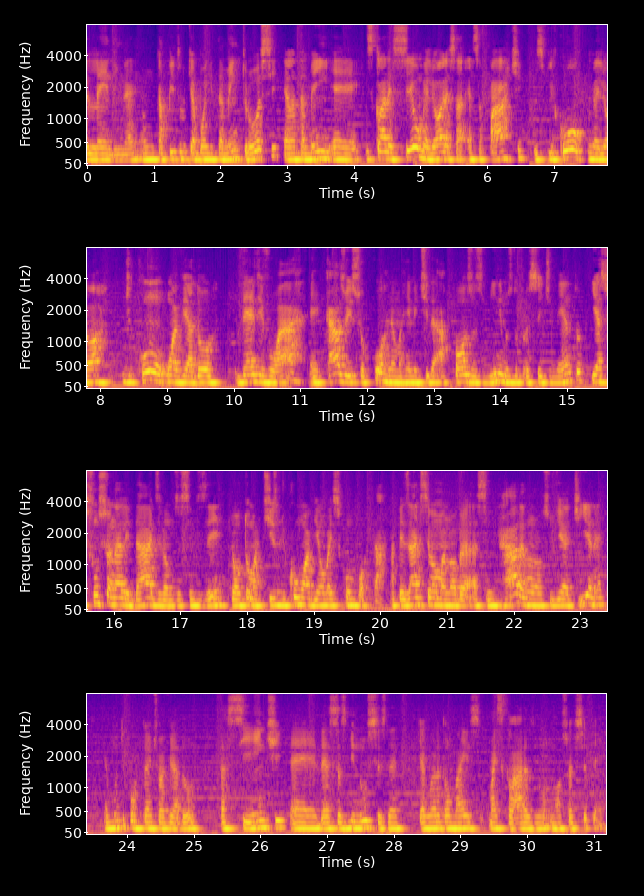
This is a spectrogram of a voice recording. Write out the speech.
landing, né, é um capítulo que a Boeing também trouxe. Ela também é, esclareceu melhor essa, essa parte, explicou melhor de como um aviador deve voar, é, caso isso ocorra, né, uma remetida após os mínimos do procedimento e as funcionalidades, vamos assim dizer, do automatismo de como o avião vai se comportar. Apesar de ser uma manobra assim rara no nosso dia a dia, né, é muito importante o aviador estar ciente é, dessas minúcias, né, que agora estão mais, mais claras no nosso FCTM.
